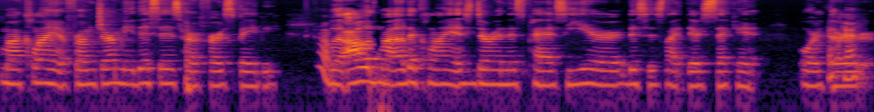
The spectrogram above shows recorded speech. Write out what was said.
my client from Germany, this is her first baby. Oh. But all of my other clients during this past year, this is like their second or third Okay. third.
